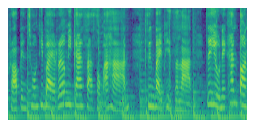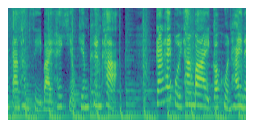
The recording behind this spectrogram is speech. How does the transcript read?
เพราะเป็นช่วงที่ใบเริ่มมีการสะสมอาหาร ซึ่งใบเพสลาดจะอยู่ในขั้นตอนการทำสีใบให้เขียวเข้มขึ้นค่ะการให้ปุ๋ยทางใบก็ควรให้ใน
